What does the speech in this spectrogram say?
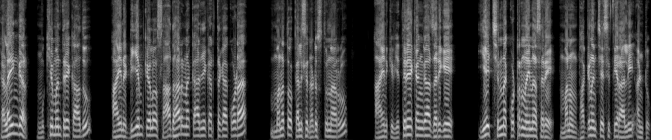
కళయింగర్ ముఖ్యమంత్రే కాదు ఆయన డిఎంకేలో సాధారణ కార్యకర్తగా కూడా మనతో కలిసి నడుస్తున్నారు. ఆయనకి వ్యతిరేకంగా జరిగే ఏ చిన్న కుట్రనైనా సరే మనం భగ్నం చేసి తీరాలి అంటూ.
